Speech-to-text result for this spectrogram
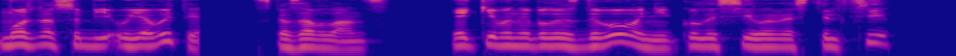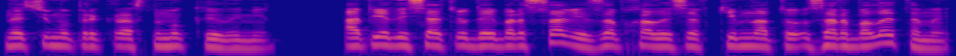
Можна собі уявити, сказав Ланс, які вони були здивовані, коли сіли на стільці на цьому прекрасному килимі, а 50 людей Барсаві запхалися в кімнату з арбалетами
